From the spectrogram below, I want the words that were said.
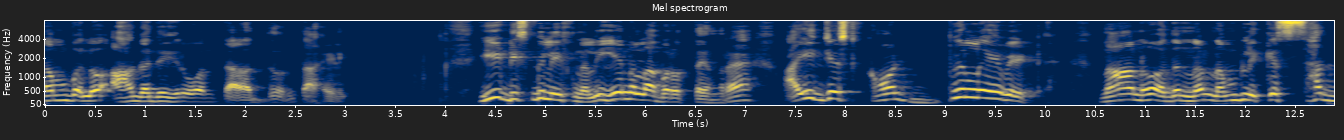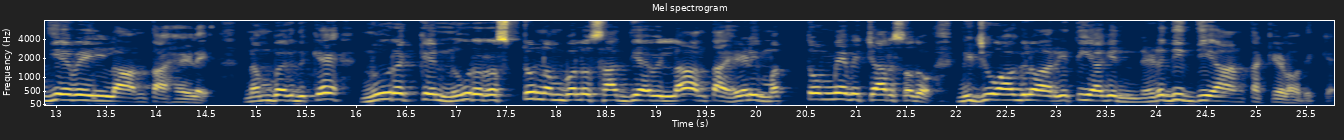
ನಂಬಲು ಆಗದೇ ಇರುವಂತಹದ್ದು ಅಂತ ಹೇಳಿ. ಈ ಡಿಸ್ಬಿಲೀಫ್ನಲ್ಲಿ ಏನೆಲ್ಲ ಬರುತ್ತೆ ಅಂದರೆ I just can't believe it ನಾನು ಅದನ್ನು ನಂಬಲಿಕ್ಕೆ ಸಾಧ್ಯವೇ ಇಲ್ಲ ಅಂತ ಹೇಳಿ. ನಂಬೋದಕ್ಕೆ ನೂರಕ್ಕೆ ನೂರರಷ್ಟು ನಂಬಲು ಸಾಧ್ಯವಿಲ್ಲ ಅಂತ ಹೇಳಿ ಮತ್ತೊಮ್ಮೆ ವಿಚಾರಿಸೋದು ನಿಜವಾಗಲೂ ಆ ರೀತಿಯಾಗಿ ನಡೆದಿದೆಯಾ ಅಂತ ಕೇಳೋದಕ್ಕೆ.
